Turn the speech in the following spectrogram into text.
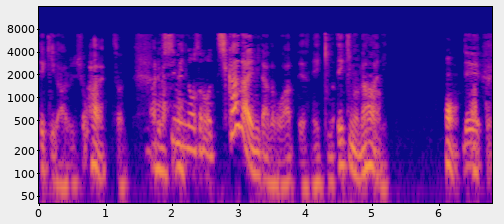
駅があるでしょ？はい。そうありますね。伏見のその地下街みたいなところがあってですね、駅の、駅の中に。であって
